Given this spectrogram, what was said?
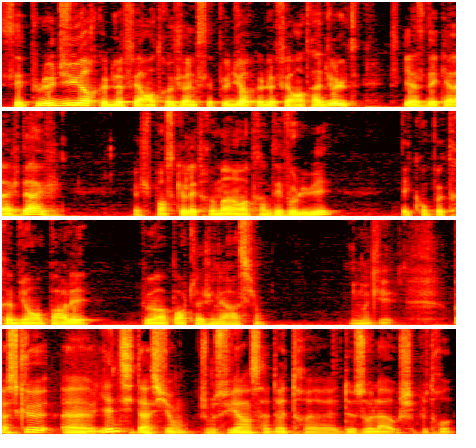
C'est plus dur que de le faire entre jeunes, c'est plus dur que de le faire entre adultes, parce qu'il y a ce décalage d'âge. Mais je pense que l'être humain est en train d'évoluer et qu'on peut très bien en parler, peu importe la génération. Ok. Parce que euh, il y a une citation, je me souviens, ça doit être euh, de Zola ou je sais plus trop.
